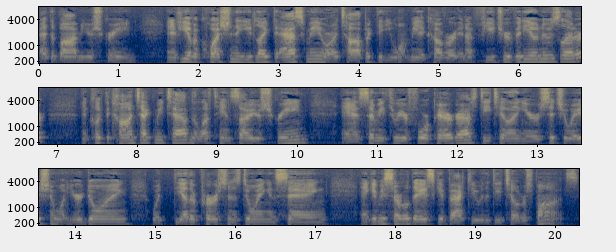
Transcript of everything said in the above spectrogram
at the bottom of your screen. And if you have a question that you'd like to ask me or a topic that you want me to cover in a future video newsletter, then click the Contact Me tab on the left hand side of your screen and send me three or four paragraphs detailing your situation, what you're doing, what the other person is doing and saying, and give me several days to get back to you with a detailed response.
